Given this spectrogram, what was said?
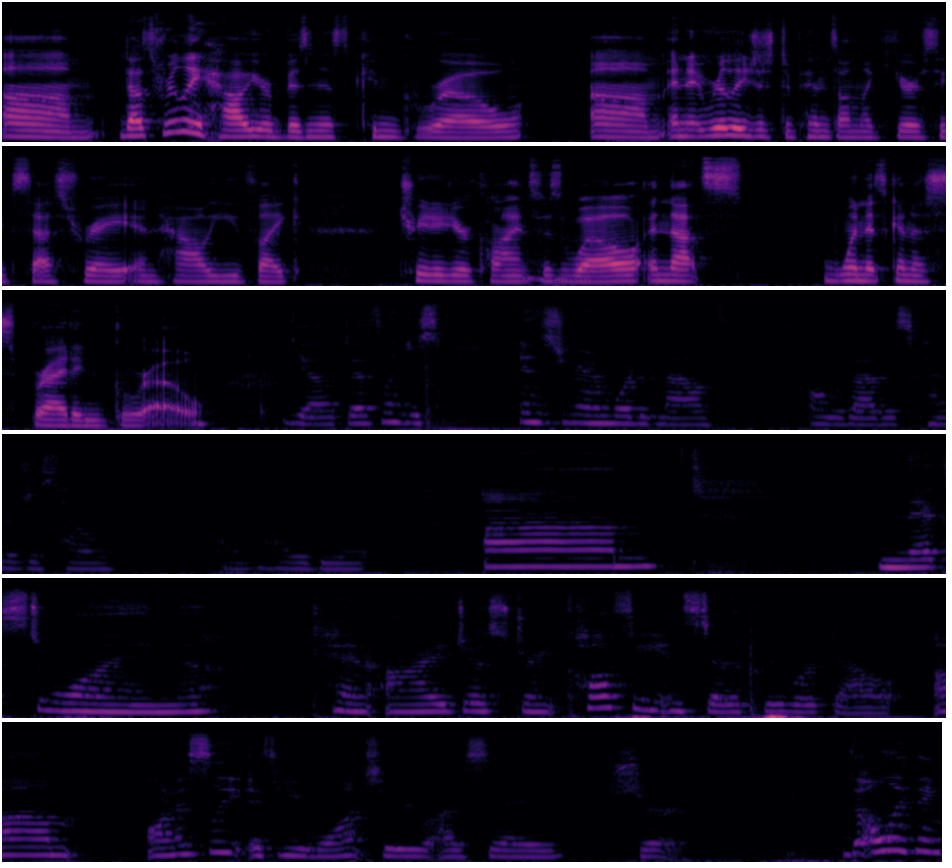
um, that's really how your business can grow. Um, and it really just depends on like your success rate and how you've like treated your clients as Mhm. well. And that's when it's gonna spread and grow. Yeah, definitely just Instagram, word of mouth, all of that is kind of just how how, how we do it. Um next one, can I just drink coffee instead of pre-workout? Um honestly, if you want to, I say sure. The only thing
